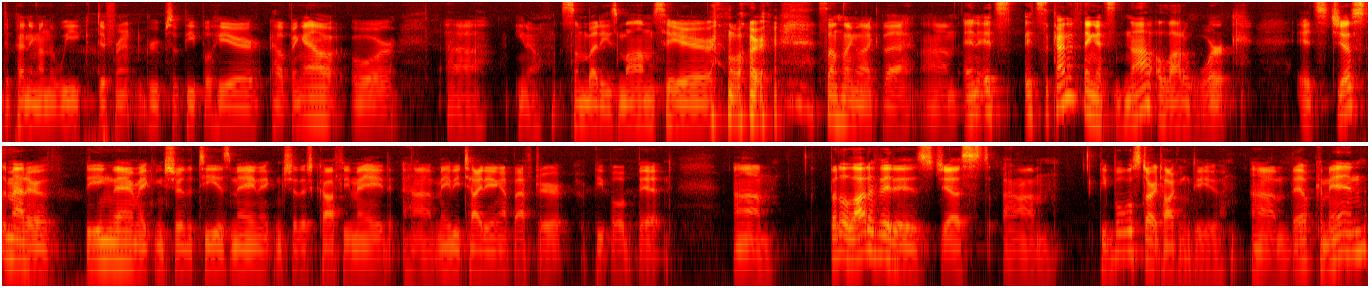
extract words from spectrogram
depending on the week, different groups of people here helping out, or uh, you know, somebody's mom's here, or something like that. Um, and it's it's the kind of thing. It's not a lot of work. It's just a matter of being there, making sure the tea is made, making sure there's coffee made, uh, maybe tidying up after people a bit. Um, but a lot of it is just um, people will start talking to you. Um, they'll come in,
